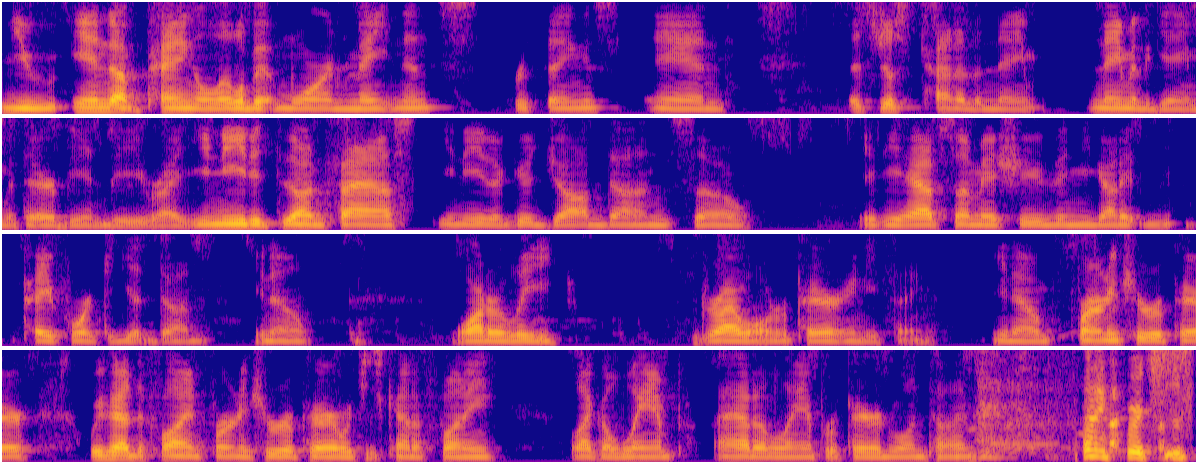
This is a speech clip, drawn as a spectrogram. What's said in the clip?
you end up paying a little bit more in maintenance for things and it's just kind of the name name of the game with airbnb right you need it done fast you need a good job done so if you have some issue then you got to pay for it to get done you know water leak, drywall repair, anything. You know, furniture repair. We've had to find furniture repair, which is kind of funny. Like a lamp. I had a lamp repaired one time, like which is,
